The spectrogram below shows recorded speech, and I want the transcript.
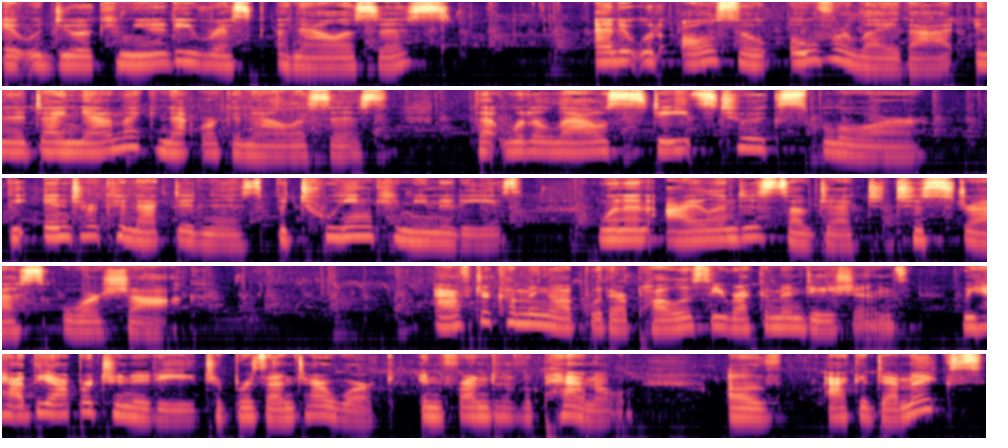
It would do a community risk analysis, and it would also overlay that in a dynamic network analysis that would allow states to explore the interconnectedness between communities when an island is subject to stress or shock. After coming up with our policy recommendations, we had the opportunity to present our work in front of a panel of academics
